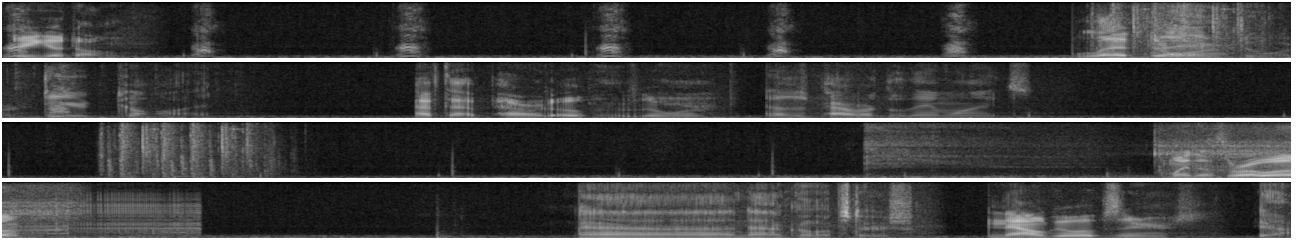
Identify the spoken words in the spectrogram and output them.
There you go, dog. Lead door. That door. Dear God. Have to have power to open the door. That just power up the damn lights. I'm waiting to throw up. Uh, now go upstairs. Now go upstairs? Yeah.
